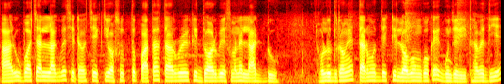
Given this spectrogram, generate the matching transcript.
আর উপাচার লাগবে সেটা হচ্ছে একটি অসত্য পাতা তারপরে একটি দরবেশ মানে লাড্ডু। হলুদ রঙের, তার মধ্যে একটি লবঙ্গকে গুঁজে দিতে হবে দিয়ে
